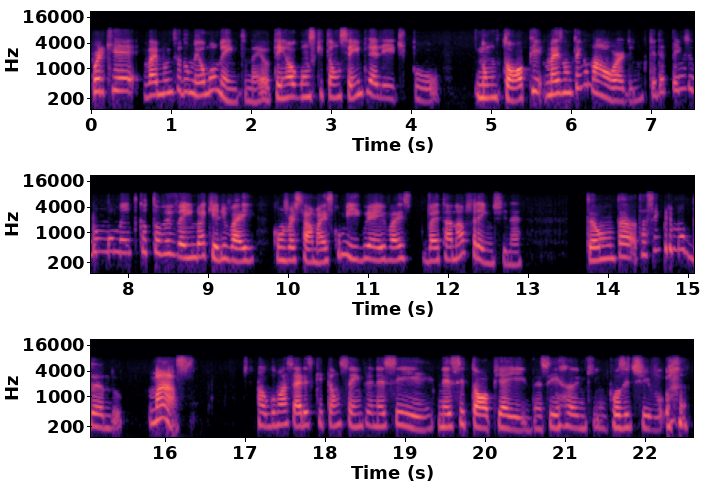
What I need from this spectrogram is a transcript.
porque vai muito do meu momento, né? Eu tenho alguns que estão sempre ali, tipo, num top, mas não tem uma ordem, porque depende do momento que eu tô vivendo, aquele vai conversar mais comigo e aí vai vai estar tá na frente, né? Então tá, tá sempre mudando. Mas algumas séries que estão sempre nesse nesse top aí, nesse ranking positivo.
